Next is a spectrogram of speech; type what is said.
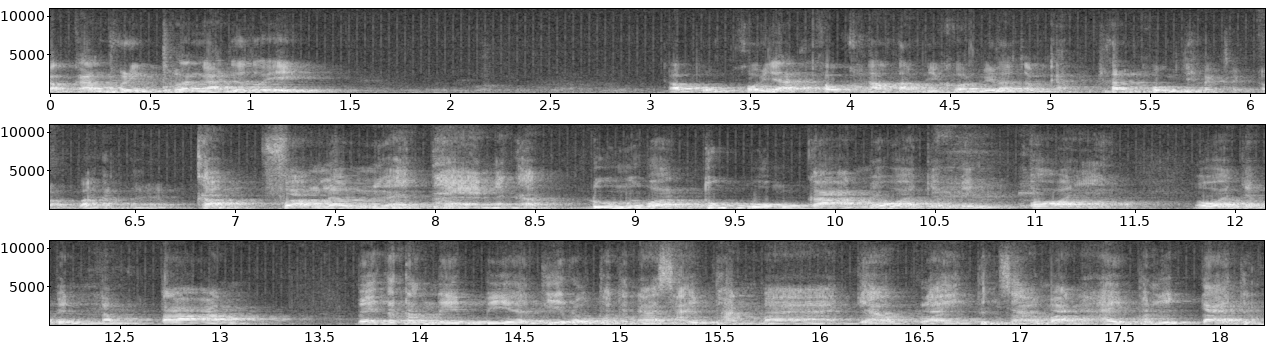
กับการผลิตพลังงานด้วยตัวเอง ครับผมขออนุญาตคร่าวๆตามนี้ก่อนเวลาจำกัด ท่านคงอยากจะกลับบ้านนะครับฟังแล้วเหนื่อยแทนนะครับ ดูเหมือนว่าทุกวงการไม่ว่าจะเป็นอ้อยไม่ว่าจะเป็นน้ำตาลแม้กระทั่งเนเปียที่เราพัฒนาสายพันธุ์มายาวไกล ถึงสามารถให้ผลิตได้ถึง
